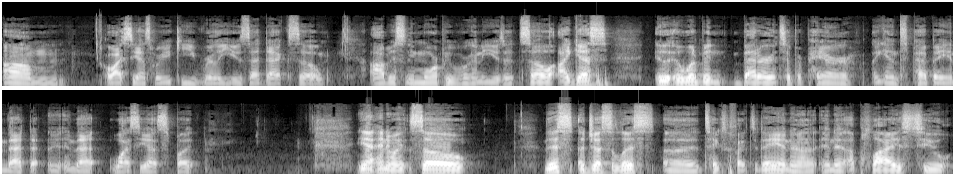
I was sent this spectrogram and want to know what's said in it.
um, OICS where you can really use that deck. So obviously more people were going to use it. So I guess it, it would have been better to prepare against Pepe in that in that YCS. But yeah, anyway, so this adjusted list uh, takes effect today, and uh, and it applies to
